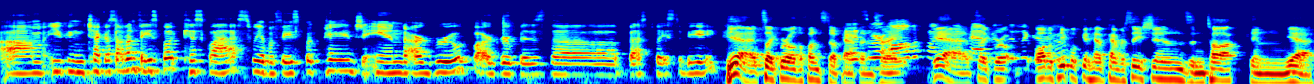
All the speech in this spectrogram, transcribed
Um, you can check us out on Facebook, Kiss Glass. We have a Facebook page and our group. Our group is the best place to be. Yeah, it's like where all the fun stuff It's happens, where right? all the fun yeah, it's like where the all the people can have conversations and talk and yeah.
